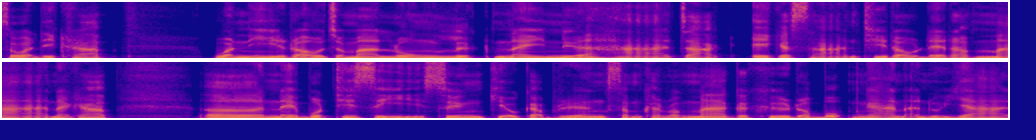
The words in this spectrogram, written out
สวัสดีครับ วันนี้เราจะมาลงลึกในเนื้อหาจากเอกสารที่เราได้รับมานะครับในบทที่ 4 ซึ่งเกี่ยวกับเรื่องสำคัญมาก ๆ ก็คือระบบงานอนุญาต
